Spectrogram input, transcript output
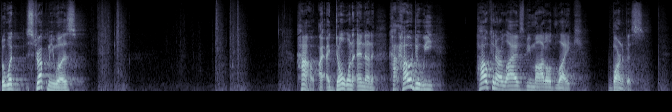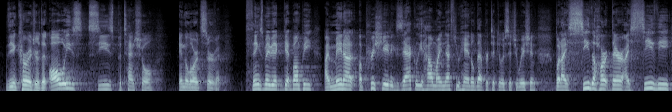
But what struck me was How? I, I don't want to end on it. How, how do we, how can our lives be modeled like Barnabas, the encourager that always sees potential in the Lord's servant? Things maybe get bumpy. I may not appreciate exactly how my nephew handled that particular situation, but I see the heart there. I see the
